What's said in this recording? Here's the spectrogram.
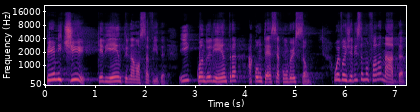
Permitir que Ele entre na nossa vida. E quando Ele entra, acontece a conversão. O evangelista não fala nada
